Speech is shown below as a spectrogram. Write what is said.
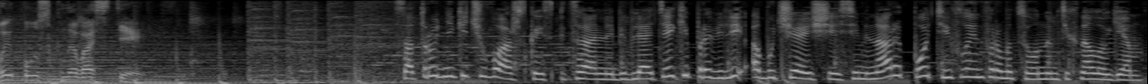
Выпуск новостей. Сотрудники Чувашской специальной библиотеки провели обучающие семинары по тифлоинформационным технологиям.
